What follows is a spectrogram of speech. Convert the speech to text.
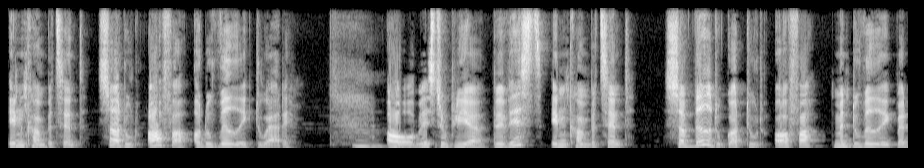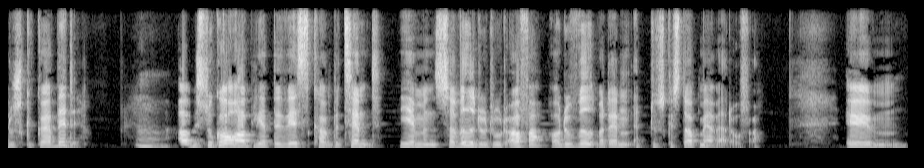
inkompetent, så er du et offer, og du ved ikke, du er det. Mm. Og hvis du bliver bevidst inkompetent, så ved du godt, du er et offer, men du ved ikke, hvad du skal gøre ved det. Mm. Og hvis du går over og bliver bevidst kompetent, jamen så ved du, du er et offer, og du ved, hvordan at du skal stoppe med at være et offer. Øhm,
